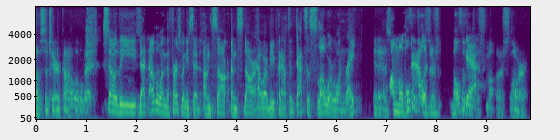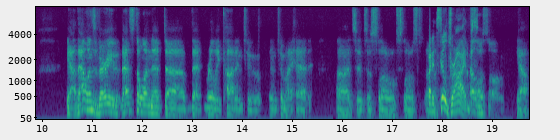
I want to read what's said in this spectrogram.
of Satyricon a little bit. So the that other one, the first one you said, unsar, unsnar, however you pronounce it, that's a slower one, right? It is Almost both of ballad. those are both of Yeah. those are, sm- are slower. Yeah, that one's very. That's the one that uh, that really caught into into my head. Uh, it's it's a slow slow, uh, But it still drives. mellow song. Yeah,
